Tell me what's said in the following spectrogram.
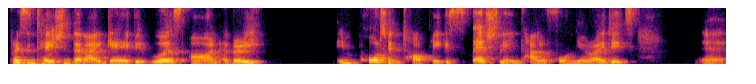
presentation that I gave, it was on a very important topic, especially in California. Right? It's uh,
